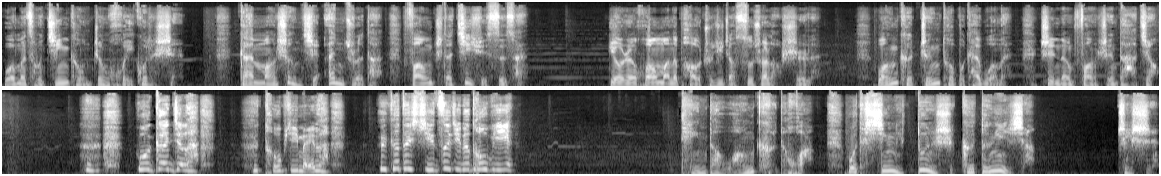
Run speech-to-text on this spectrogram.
我们从惊恐中回过了神，赶忙上前按住了他，防止他继续撕残。有人慌忙的跑出去找宿舍老师了。王可挣脱不开我们，只能放声大叫：“我看见了，头皮没了，他在洗自己的头皮。”听到王可的话，我的心里顿时咯噔一下。这时，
